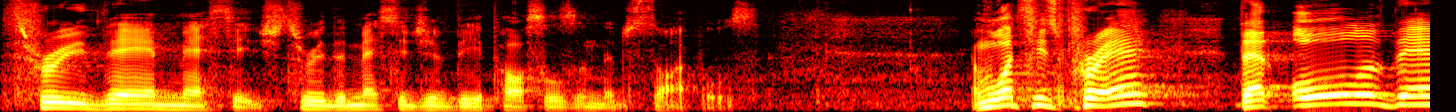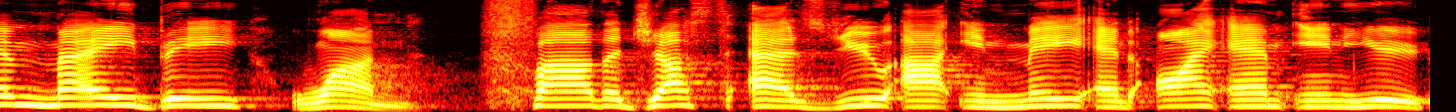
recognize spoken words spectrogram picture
through their message, through the message of the apostles and the disciples. And what's his prayer? that all of them may be one. Father, just as you are in me and I am in you,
